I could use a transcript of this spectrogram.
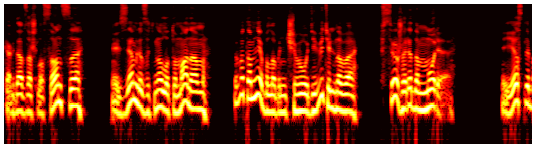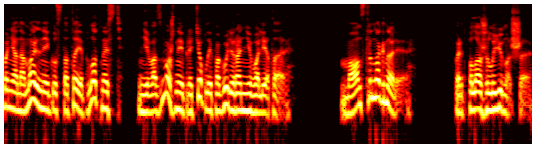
Когда взошло солнце, землю затянуло туманом, в этом не было бы ничего удивительного, все же рядом море. Если бы не аномальные густота и плотность, невозможные при теплой погоде раннего лета. «Монстры нагнали», — предположил юноша.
